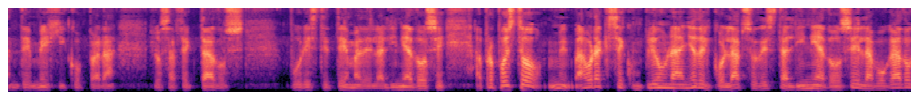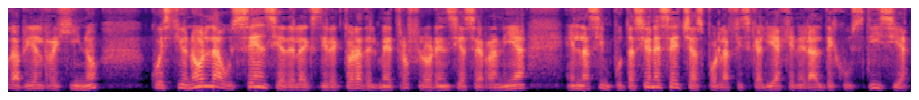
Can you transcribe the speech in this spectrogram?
de México para los afectados por este tema de la línea 12. A propósito, ahora que se cumplió un año del colapso de esta línea 12, el abogado Gabriel Regino cuestionó la ausencia de la exdirectora del Metro, Florencia Serranía, en las imputaciones hechas por la Fiscalía General de Justicia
